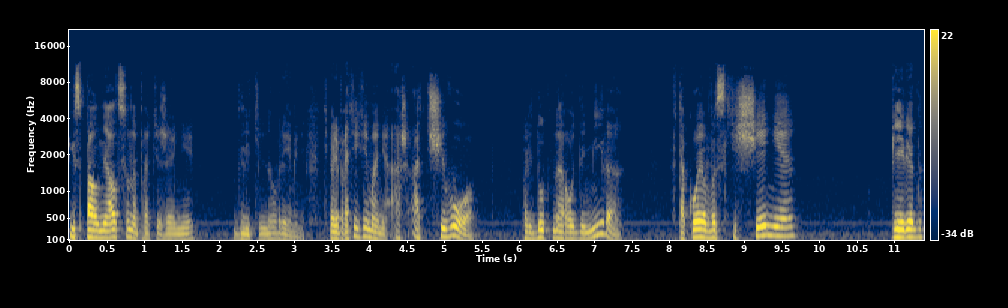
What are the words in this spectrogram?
исполнялся на протяжении длительного времени. Теперь обратите внимание, аж от чего придут народы мира – в такое восхищение перед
